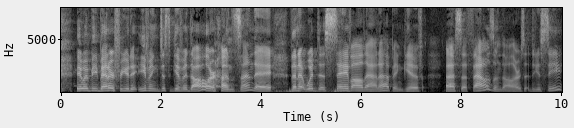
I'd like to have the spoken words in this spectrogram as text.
it would be better for you to even just give a dollar on Sunday than it would to save all that up and give us a $1,000. Do you see?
